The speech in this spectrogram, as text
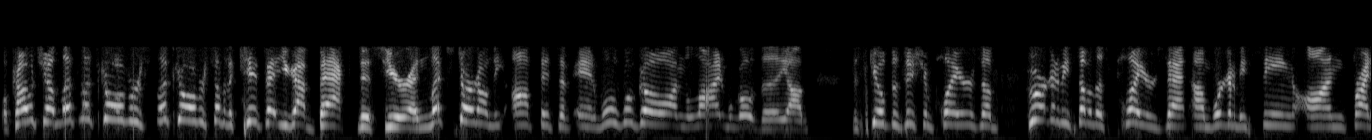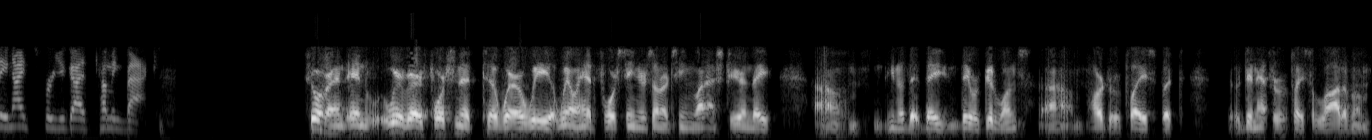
Well, Coach, uh, let's let's go over let's go over some of the kids that you got back this year, and let's start on the offensive end. We'll we'll go on the line. We'll go the um, the skill position players. Um, who are going to be some of those players that um, we're going to be seeing on Friday nights for you guys coming back? Sure, and and we're very fortunate to where we we only had four seniors on our team last year, and they, um, you know, they they, they were good ones, um, hard to replace, but didn't have to replace a lot of them.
